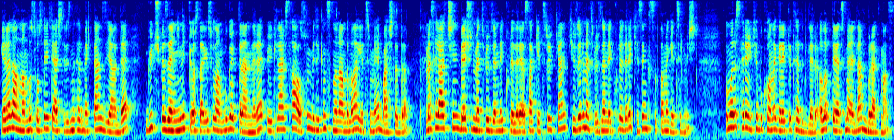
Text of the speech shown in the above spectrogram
Genel anlamda sosyal ihtiyaçlara hizmet etmekten ziyade güç ve zenginlik göstergesi olan bu gökdelenlere ülkeler sağ olsun bir takım sınırlandırmalar getirmeye başladı. Mesela Çin 500 metre üzerindeki kulelere yasak getirirken 250 metre üzerindeki kulelere kesin kısıtlama getirmiş. Umarız her ülke bu konuda gerekli tedbirleri alıp denetimi elden bırakmaz.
